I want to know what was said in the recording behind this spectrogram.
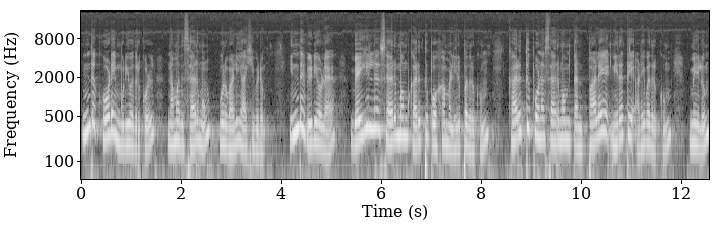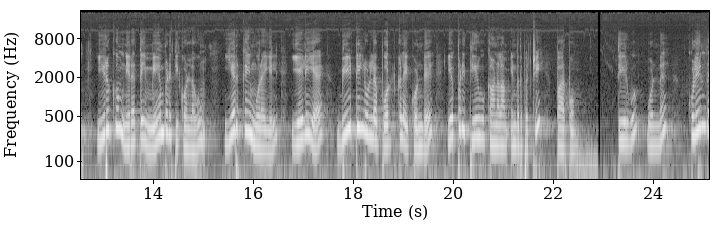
இந்த கோடை முடிவதற்குள் நமது சருமம் ஒரு வழியாகிவிடும். இந்த வீடியோவில் வெயிலில் சருமம் கருத்து போகாமல் இருப்பதற்கும் கருத்து போன சருமம் தன் பழைய நிறத்தை அடைவதற்கும் மேலும் இருக்கும் நிறத்தை மேம்படுத்தி கொள்ளவும் இயற்கை முறையில் எளிய வீட்டில் உள்ள பொருட்களை கொண்டு எப்படி தீர்வு காணலாம் என்பது பற்றி பார்ப்போம். தீர்வு ஒன்று குளிர்ந்த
